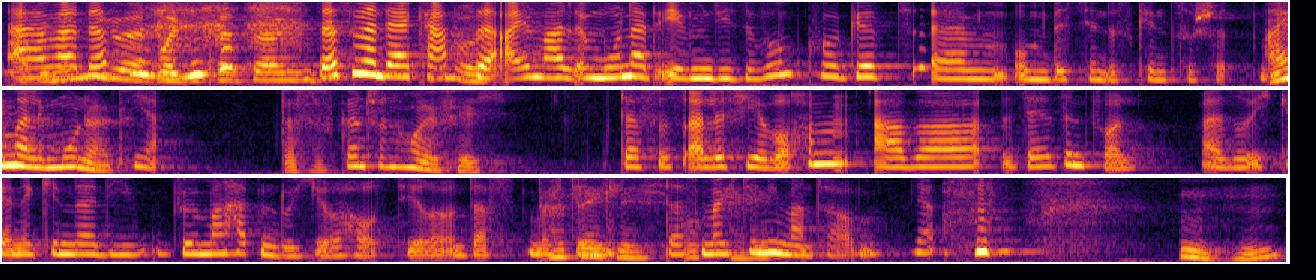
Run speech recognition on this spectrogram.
Aber dass, gehört, dass man der. Katze einmal im Monat eben diese Wurmkur gibt, ähm, um ein bisschen das Kind zu schützen. Einmal im Monat? Ja. Das ist ganz schön häufig. Das ist alle vier Wochen, aber sehr sinnvoll. Also ich kenne Kinder, die Würmer hatten durch ihre Haustiere und das möchte, das Okay. möchte niemand haben. Ja. Mhm.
